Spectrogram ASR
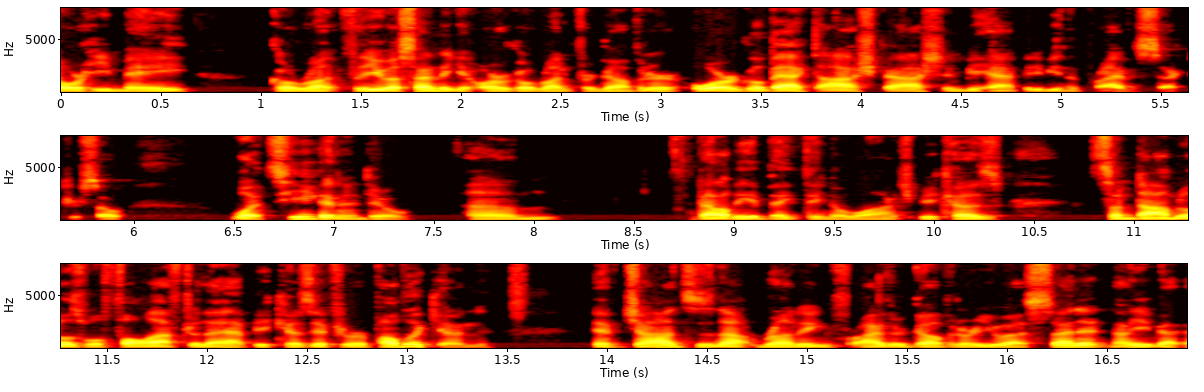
or he may go run for the U.S. Senate again, or go run for governor, or go back to Oshkosh and be happy to be in the private sector. So, what's he going to do? Um, that'll be a big thing to watch because some dominoes will fall after that. Because if you're Republican, if Johnson's not running for either governor or U.S. Senate, now you've got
